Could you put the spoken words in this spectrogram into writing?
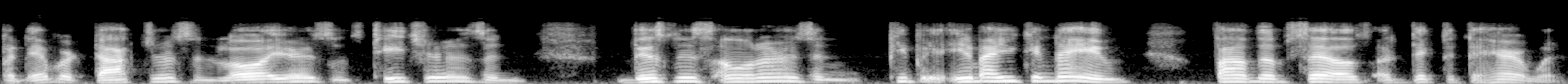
but there were doctors and lawyers and teachers and business owners and people anybody you can name found themselves addicted to heroin.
